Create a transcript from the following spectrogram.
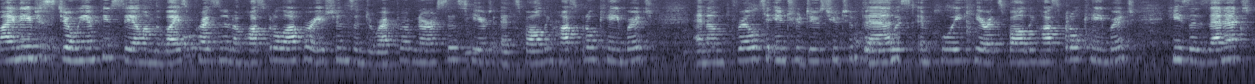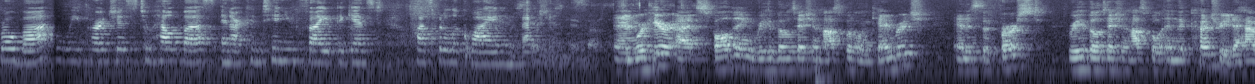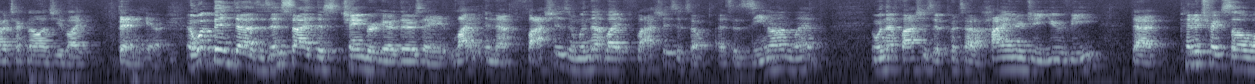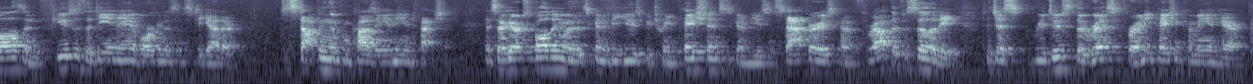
My name is Joanne Fusil. I'm the Vice President of Hospital Operations and Director of Nurses here at Spaulding Hospital, Cambridge. And I'm thrilled to introduce you to Ben, newest employee here at Spaulding Hospital, Cambridge. He's a Xenex robot who we purchased to help us in our continued fight against hospital-acquired infections. And we're here at Spaulding Rehabilitation Hospital in Cambridge, and it's the first rehabilitation hospital in the country to have a technology like Ben here. And what Ben does is inside this chamber here, there's a light and that flashes, and when that light flashes, it's a, it's a xenon lamp. And when that flashes, it puts out a high energy UV that penetrates cell walls and fuses the DNA of organisms together, stopping them from causing any infection. And so here at Spaulding, where it's going to be used between patients, it's going to be used in staff areas, kind of throughout the facility to just reduce the risk for any patient coming in here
